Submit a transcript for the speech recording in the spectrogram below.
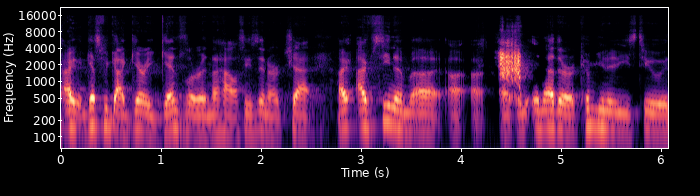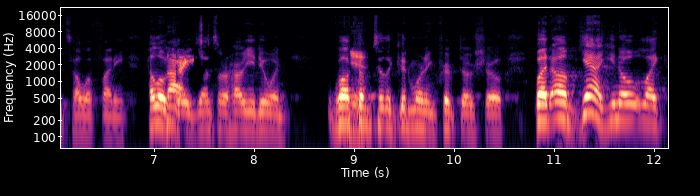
I guess we got Gary Gensler in the house. He's in our chat. I, have seen him uh, uh, uh, in, in, other communities too. It's hella funny. Hello, nice. Gary Gensler. How are you doing? Welcome yeah. to the Good Morning Crypto Show. But um, yeah, you know, like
